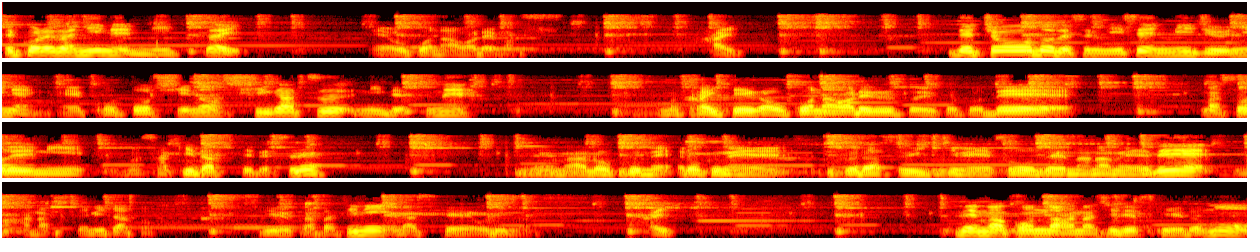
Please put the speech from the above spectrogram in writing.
で、これが2年に1回、えー行われます。はい。で、ちょうどですね、2022年、えー今年の4月にですね、まあ、改定が行われるということで、まあ、それに先立ってですね、えまあ、6名、6名、プラス1名、総勢7名で、ま、話してみたという形になっております。はい。で、まあ、こんな話ですけれども、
